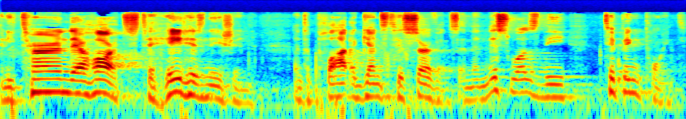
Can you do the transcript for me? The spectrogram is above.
And he turned their hearts to hate his nation and to plot against his servants. And then this was the tipping point.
